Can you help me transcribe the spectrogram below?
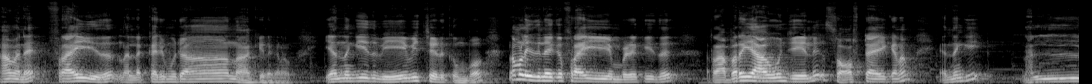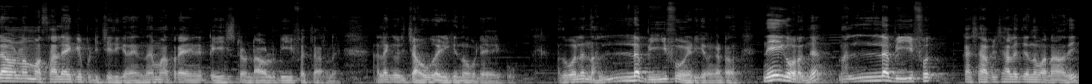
അവനെ ഫ്രൈ ചെയ്ത് നല്ല കരിമുരാന്നാക്കിയെടുക്കണം. എന്നെങ്കിൽ ഇത് വേവിച്ചെടുക്കുമ്പോൾ നമ്മൾ ഇതിലേക്ക് ഫ്രൈ ചെയ്യുമ്പോഴേക്ക് ഇത് റബ്ബറി ആവുകയും ചെയ്യൽ സോഫ്റ്റ് ആയിരിക്കണം. എന്നെങ്കിൽ നല്ലവണ്ണം മസാലയൊക്കെ പിടിച്ചിരിക്കണം. എന്നാൽ മാത്രമേ അതിന് ടേസ്റ്റ് ഉണ്ടാവുള്ളൂ ബീഫ് അച്ചാറിന്. അല്ലെങ്കിൽ ഒരു ചവ് കഴിക്കുന്ന പോലെ ആയിപ്പോവും അതുപോലെ നല്ല ബീഫ് മേടിക്കണം കേട്ടോ. നെയ്യ് കുറഞ്ഞ് നല്ല ബീഫ് കശാപ്പിശാല ചെന്ന് പറഞ്ഞാൽ മതി.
